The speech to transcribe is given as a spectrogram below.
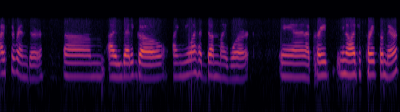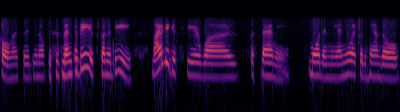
I surrender, um, I let it go. I knew I had done my work, and I prayed, you know, I just prayed for a miracle. And I said, you know, if this is meant to be, it's going to be. My biggest fear was for Sammy more than me. I knew I could handle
